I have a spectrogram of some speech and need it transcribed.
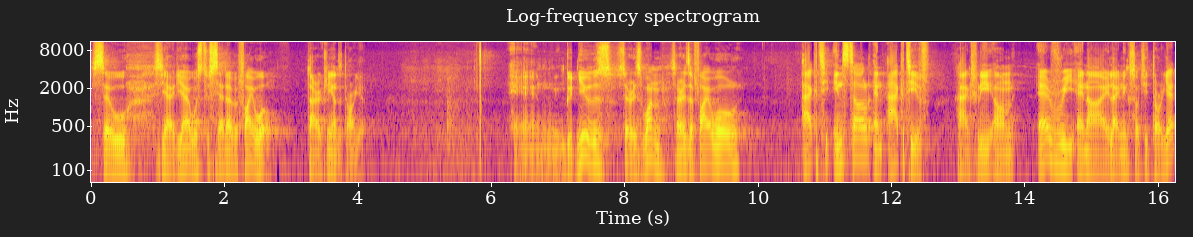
So the idea was to set up a firewall directly on the target. And good news, there is one. There is a firewall installed and active actually on every NI Linux RT target,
